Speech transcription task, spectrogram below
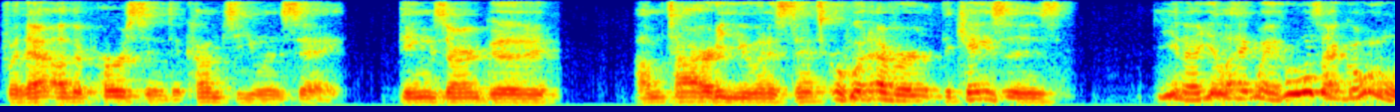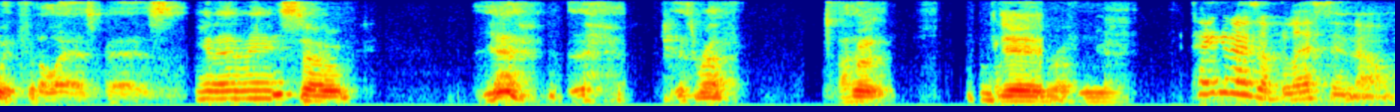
for that other person to come to you and say things aren't good I'm tired of you in a sense, or whatever the case is, you know, you're like, wait, who was I going with for the last pass? You know what I mean? So, yeah, it's rough. But yeah, It's rough. Take it as a blessing, though.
